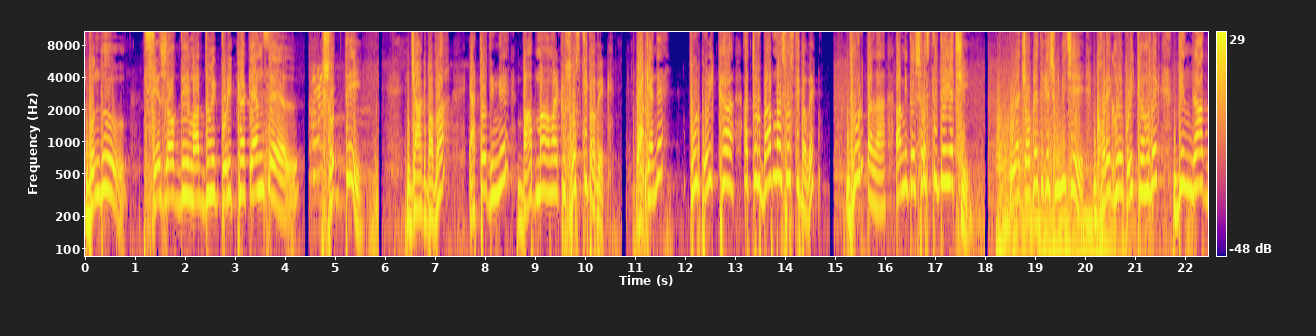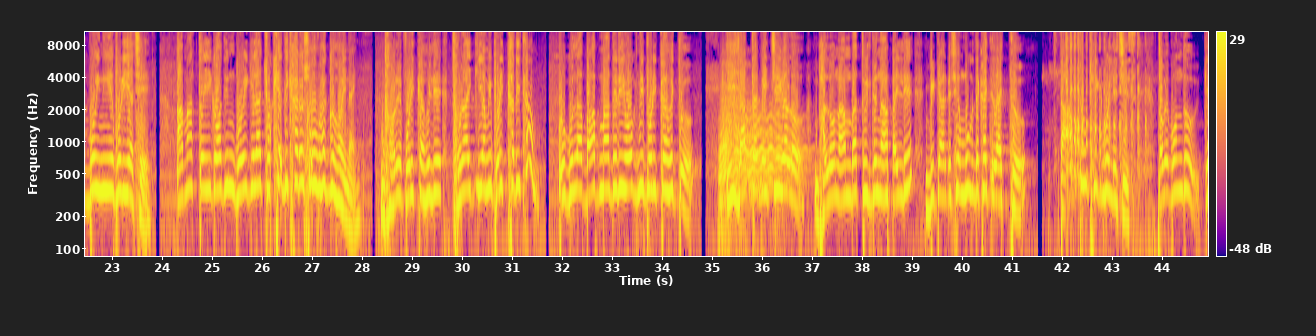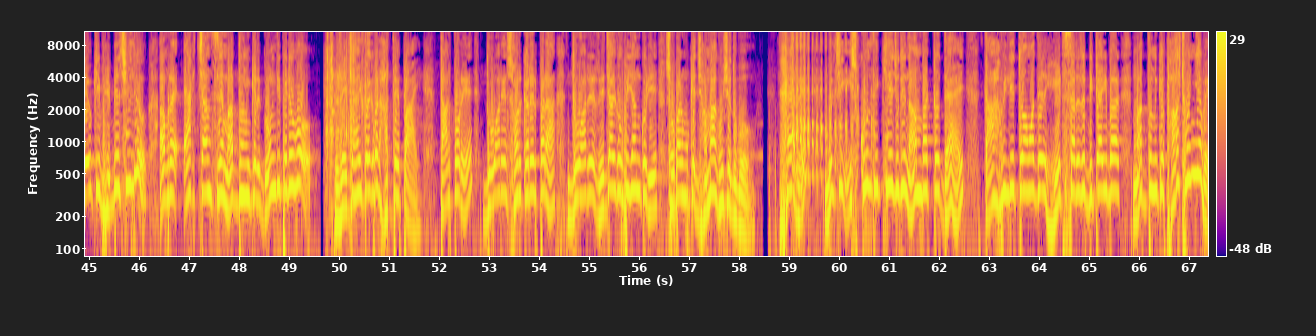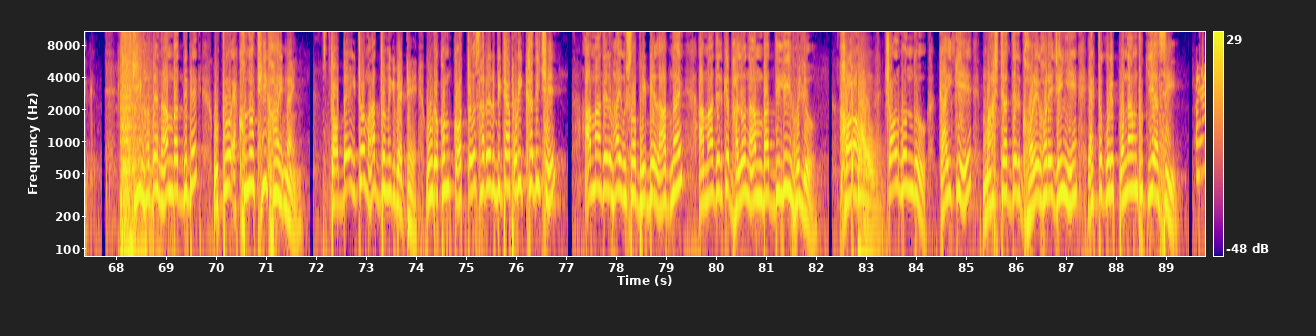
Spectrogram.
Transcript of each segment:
বন্ধু শেষ অবধি মাধ্যমিক পরীক্ষা ক্যান্সেল সত্যি? যাক বাবা এতদিনে বাপ মা আমার একটু স্বস্তি পাবে। কেন? তোর পরীক্ষা আর তোর বাপ মা স্বস্তি পাবে? ধুর পালা আমি তো স্বস্তিতেই আছি। ওরা জবে থেকে শুনেছে ঘরে ঘরে পরীক্ষা হবে দিন রাত বই নিয়ে পড়িয়াছে। আমার তো এই কদিন বই গেলা চোখে দেখারও সৌভাগ্য হয় নাই। ঘরে পরীক্ষা হইলে থোড়াই কি আমি পরীক্ষা দিতাম? ওগুলা বাপ মাদেরই অগ্নি পরীক্ষা হইতো। এই যাত্রা বেঁচে গেল। ভালো নাম্বার তুলতে না পাইলে বিটার কাছে মুখ দেখাইতে লাগতো। তা তুই ঠিক বলেছিস। তবে বন্ধু, কেউ কি ভেবেছিল আমরা এক চান্সে মাধ্যমিকের গন্ডি পেরোবো? রেজাল্ট একবার হাতে পায়। তারপরে দুয়ারে সরকারের পাড়া দুয়ারে রেজাল্ট অভিযান করে সবার মুখে ঝামা ঘষে দেবো। হ্যাঁ রে, বলছি স্কুল থেকে যদি নাম্বারটা দেয়, তাহলে তো আমাদের হেড স্যারের বিটা এবার মাধ্যমিকে ফার্স্ট হয়ে যাবে। কীভাবে নাম্বার দিবে ওটো এখনও ঠিক হয় নাই। তবে এটা মাধ্যমিক বেটে ওরকম কত সারের বিটা পরীক্ষা দিচ্ছে? আমাদের ভাই ওসব ভেবে লাভ নাই। আমাদেরকে ভালো নাম্বার দিলেই হইল। হ্যাঁ। চল বন্ধু কালকে মাস্টারদের ঘরে ঘরে যাইয়ে একটা করে প্রণাম ঠুকিয়ে আসি।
